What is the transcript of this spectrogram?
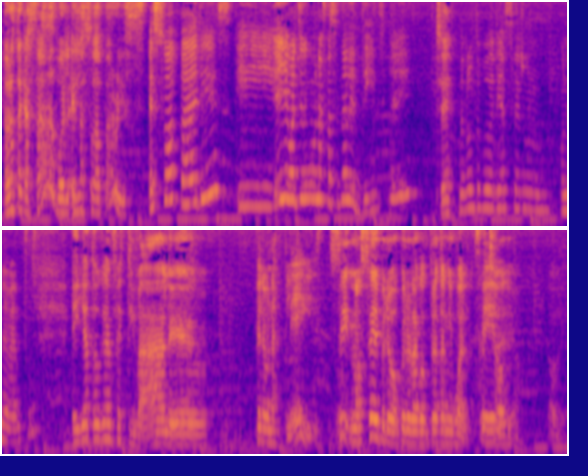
Ahora está casada, pues es la Soda Paris. Eso a Paris y ella igual tiene como una faceta de DJ. Sí. De pronto podría ser un, un evento. Ella toca en festivales. Pero unas playlists. Sí, no sé, pero, pero la contratan igual. Sí, obvio. Obvio.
